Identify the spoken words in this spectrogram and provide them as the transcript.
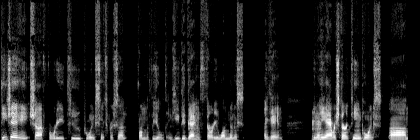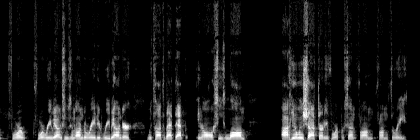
DJ shot 42.6% from the field, and he did that mm-hmm. in 31 minutes a game. You know, mm-hmm. he averaged 13 points, um, four four rebounds. He was an underrated rebounder. We talked about that, you know, all season long. Uh, he only shot 34% from from three.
